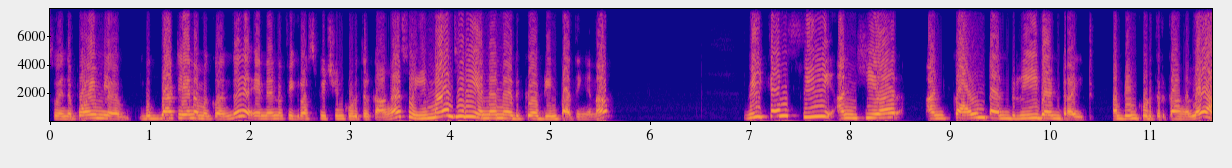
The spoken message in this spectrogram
ஸோ இந்த போயம்ல புக் பேக்லயே நமக்கு வந்து என்னென்ன ஃபிகர் ஆஃப் ஸ்பீச் கொடுத்துருக்காங்க. ஸோ இமேஜரி என்னென்ன இருக்கு அப்படின்னு பாத்தீங்கன்னா we can see and hear and count and read and write அப்படின்னு கொடுத்துருக்காங்க இல்லையா?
